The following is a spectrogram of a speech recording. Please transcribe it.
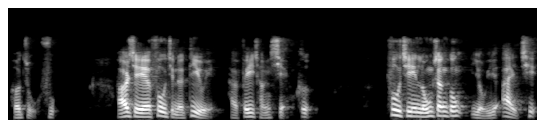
和祖父，而且父亲的地位还非常显赫。父亲龙山公有一爱妾，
